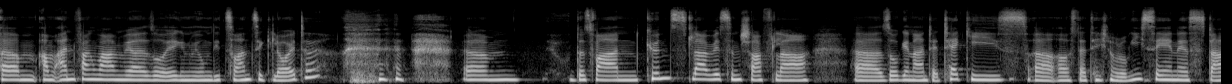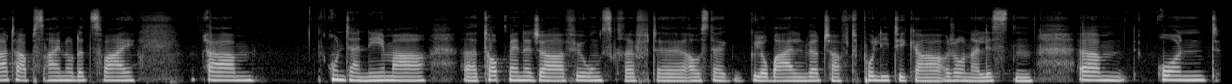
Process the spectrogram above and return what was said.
Ähm, am Anfang waren wir so irgendwie um die 20 Leute. das waren Künstler, Wissenschaftler, äh, sogenannte Techies äh, aus der Technologieszene, Startups, ein oder zwei. Ähm, Unternehmer, äh, Topmanager, Führungskräfte aus der globalen Wirtschaft, Politiker, Journalisten. Ähm, und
